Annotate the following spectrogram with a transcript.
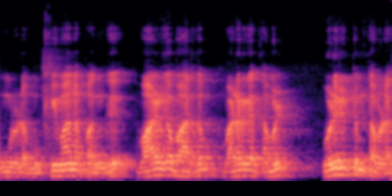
உங்களோட முக்கியமான பங்கு. வாழ்க பாரதம் வளர்க தமிழ் ஒளிரட்டும் தமிழகம்.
